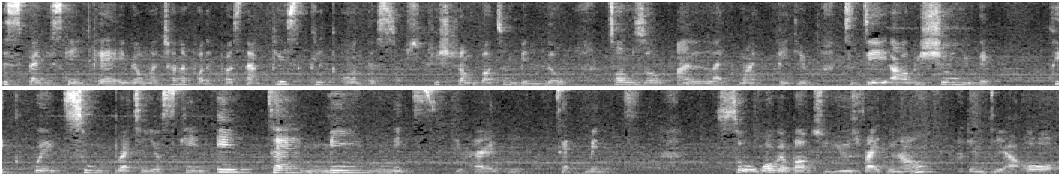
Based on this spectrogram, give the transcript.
this is Peggy Skincare if you're on my channel for the first time please click on the subscription button below thumbs up and like my video. Today I'll be showing you a quick way to brighten your skin in 10 minutes. You heard me 10 minutes. So what we're about to use right now they are all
